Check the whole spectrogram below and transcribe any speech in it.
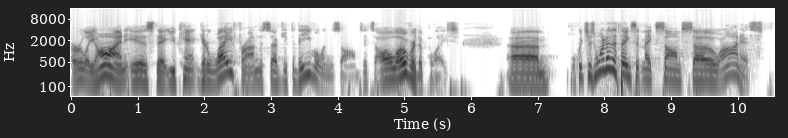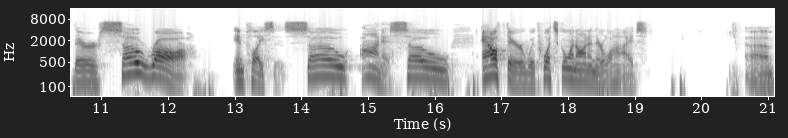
early on is that you can't get away from the subject of evil in the Psalms. It's all over the place. Um, which is one of the things that makes Psalms so honest. They're so raw in places, so honest, so out there with what's going on in their lives. Um,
